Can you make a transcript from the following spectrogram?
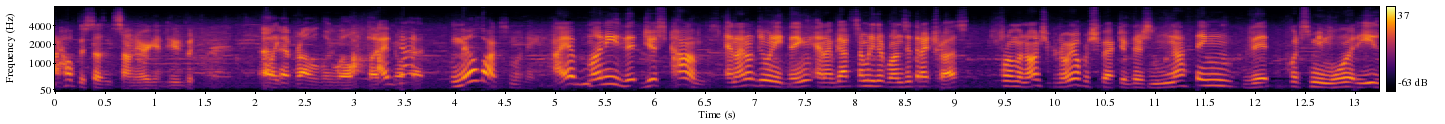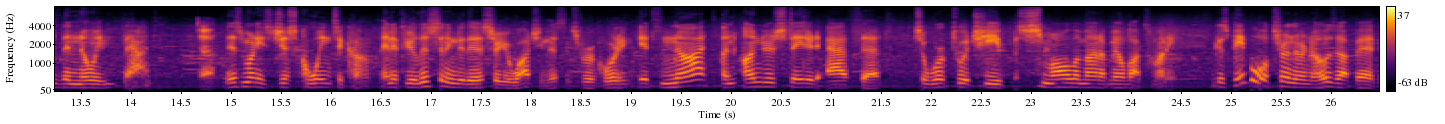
I hope this doesn't sound arrogant, dude, but Uh, like- it probably will. But I've go got ahead. mailbox money. I have money that just comes, and I don't do anything, and I've got somebody that runs it that I trust. From an entrepreneurial perspective, there's nothing that puts me more at ease than knowing that. Yeah. This money's just going to come. And if you're listening to this or you're watching this, it's recording, it's not an understated asset to work to achieve a small amount of mailbox money. Because people will turn their nose up at,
